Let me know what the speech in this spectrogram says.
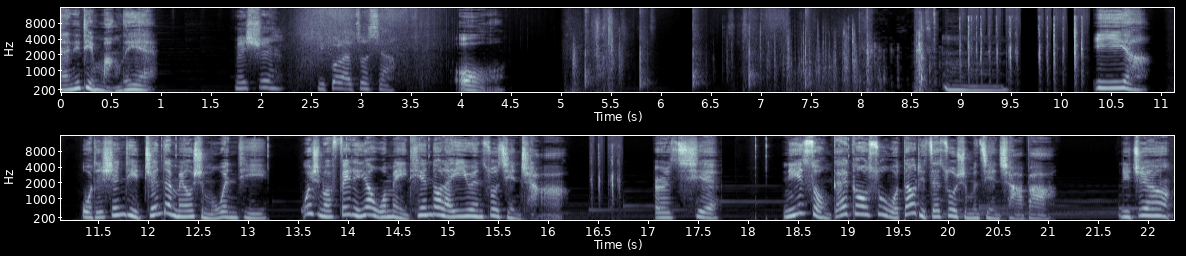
起来你挺忙的耶。没事，你过来坐下。哦。嗯，依依呀，我的身体真的没有什么问题，为什么非得要我每天都来医院做检查？而且，你总该告诉我到底在做什么检查吧？你这样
